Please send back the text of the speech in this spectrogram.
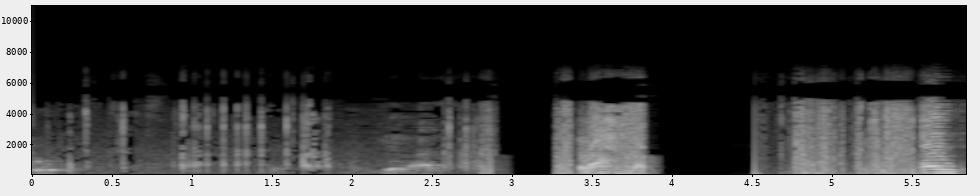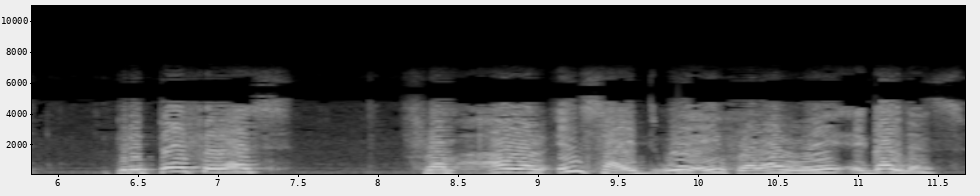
you, give us Rahmah and prepare for us from our inside way, from our way, a guidance.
